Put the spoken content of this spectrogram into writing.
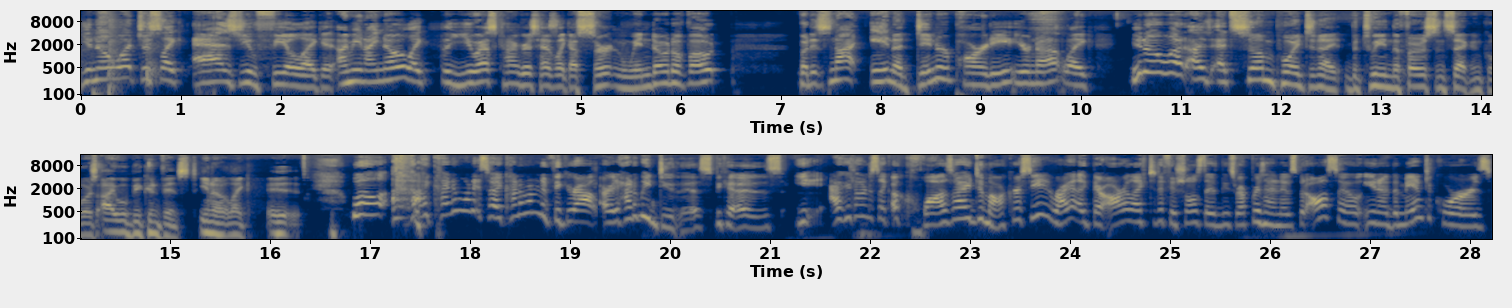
you know what, just like as you feel like it. I mean, I know like the US Congress has like a certain window to vote, but it's not in a dinner party. You're not like, you know what, I, at some point tonight between the first and second course, I will be convinced. You know, like it, Well, I kind of wanted, so I kind of wanted to figure out, all right, how do we do this? Because Akaton is like a quasi democracy, right? Like there are elected officials, there are these representatives, but also, you know, the manticores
